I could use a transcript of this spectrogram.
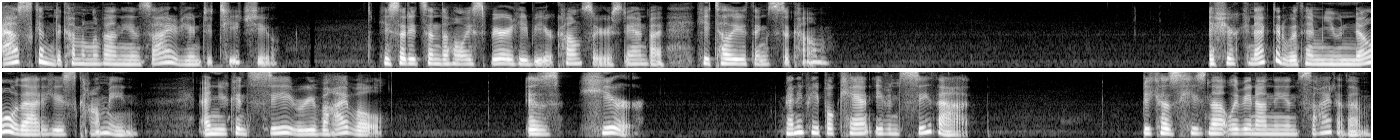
Ask Him to come and live on the inside of you and to teach you. He said He'd send the Holy Spirit, He'd be your counselor, your standby. He'd tell you things to come. If you're connected with Him, you know that He's coming, and you can see revival is here. Many people can't even see that because he's not living on the inside of them.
